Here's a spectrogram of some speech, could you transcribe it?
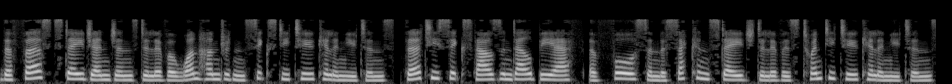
The first stage engines deliver 162 kilonewtons, 36,000 lbf of force and the second stage delivers 22 kilonewtons,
